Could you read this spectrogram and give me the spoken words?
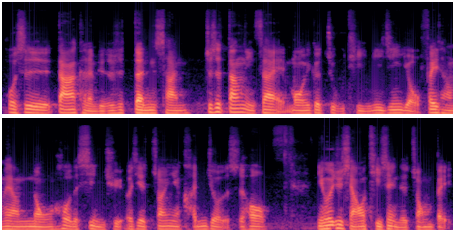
或是大家可能，比如说是登山，就是当你在某一个主题，你已经有非常非常浓厚的兴趣，而且钻研很久的时候，你会去想要提升你的装备。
